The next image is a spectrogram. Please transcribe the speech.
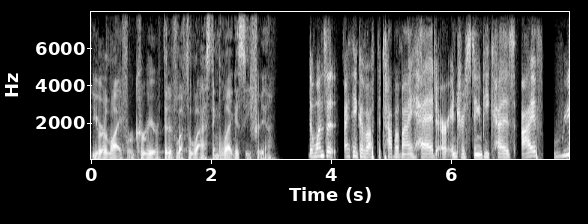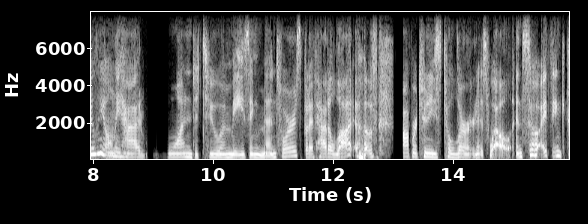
your life or career that have left a lasting legacy for you? The ones that I think of off the top of my head are interesting because I've really only had one to two amazing mentors, but I've had a lot of opportunities to learn as well. And so I think,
